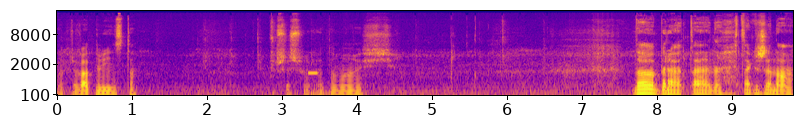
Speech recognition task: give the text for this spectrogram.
Na prywatnym Insta. Przyszłe wiadomości. Dobra, ten. Także no.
